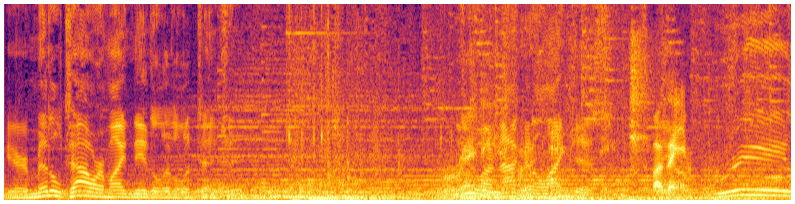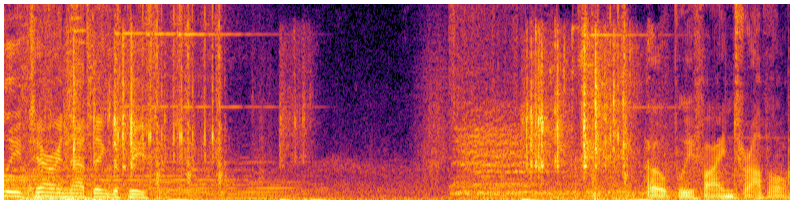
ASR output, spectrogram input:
Your middle tower might need a little attention. You are not gonna like this. I am really tearing that thing to pieces. Hope we find trouble.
